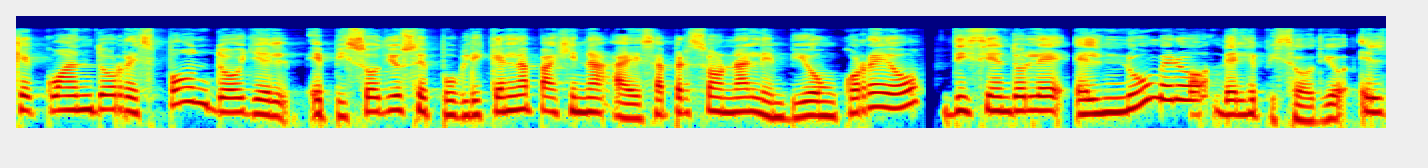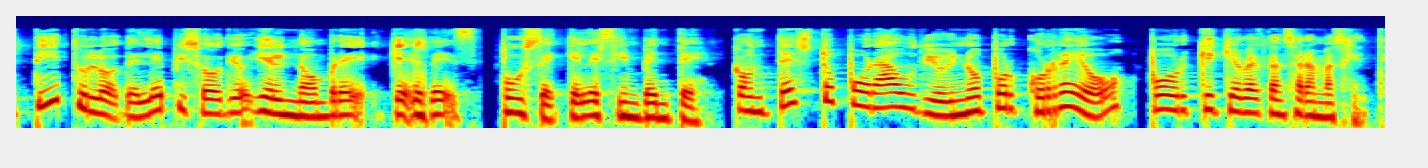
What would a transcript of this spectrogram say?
que cuando respondo y el episodio se publica en la página, a esa persona le envío un correo diciéndole el número del episodio, el título del episodio y el nombre que les puse, que les inventé. Contesto por audio y no por correo porque quiero alcanzar a más gente.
